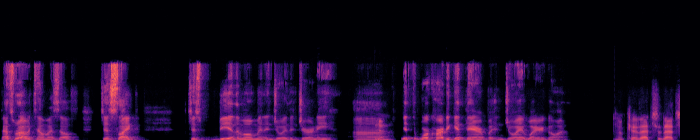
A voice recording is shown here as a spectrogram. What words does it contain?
that's what I would tell myself. Just like, just be in the moment, enjoy the journey. Um, get work hard to get there, but enjoy it while you're going. Okay, that's that's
